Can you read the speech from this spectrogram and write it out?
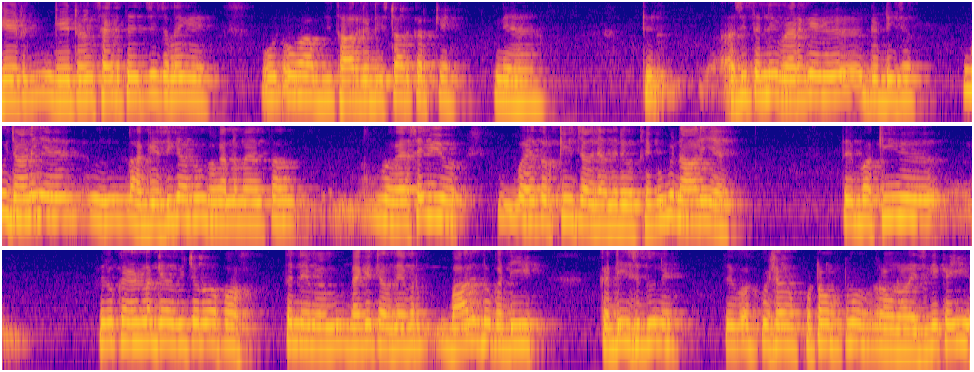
ਗੇਟ ਗੇਟ ਵਾਲੀ ਸਾਈਡ ਤੇ ਚ ਚਲੇ ਗਏ ਉਹ ਉਹ ਆਪਦੀ ਥਾਰ ਗੱਡੀ ਸਟਾਰਟ ਕਰਕੇ ਲਿਆਇਆ। ਤੇ ਅਸੀਂ ਤਿੰਨੇ ਬੈਠ ਕੇ ਗੱਡੀ 'ਚ। ਕੋਈ ਜਾਣੀ ਹੈ ਲਾਗੇ ਸੀਗਾ ਕਿਉਂਕਿ ਗੱਲ ਮੈਂ ਤਾਂ ਵੈਸੇ ਵੀ ਉਹ ਵੈਸੇ ਤੁਰਕੀ ਚੱਲ ਜਾਂਦੇ ਨੇ ਉੱਥੇ, ਕਿਉਂਕਿ ਨਾਲ ਹੀ ਹੈ। ਤੇ ਬਾਕੀ ਫਿਰ ਉਹ ਕਹਿਣ ਲੱਗਿਆ ਵੀ ਚਲੋ ਆਪਾਂ ਤਿੰਨੇ ਮੈਂ ਬਹਿ ਕੇ ਚੱਲਦੇ ਹਾਂ, ਫਿਰ ਬਾਅਦ ਤੋਂ ਗੱਡੀ ਕੱਢੀ ਸਿੱਧੂ ਨੇ ਤੇ ਉਹ ਕੁਛ ਫੋਟੋ ਫੋਟੋ ਕਰਾਉਣ ਵਾਲੇ ਸੀਗੇ ਕਈ,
